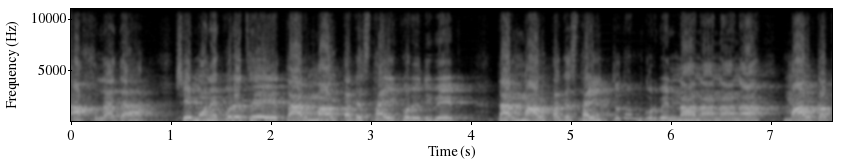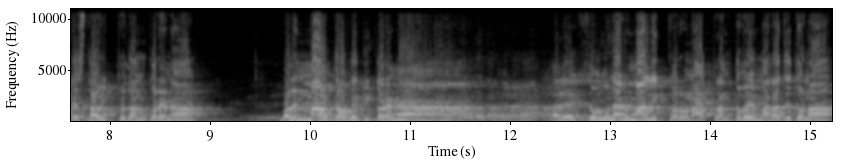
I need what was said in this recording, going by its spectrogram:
আখলাদা। সে মনে করেছে, তার মাল তাকে স্থায়ী করে দিবে। তার মাল তাকে স্থায়িত্ব দান করবে। না না না না, মাল কাউকে স্থায়িত্ব দান করে না। বলেন, মাল কাউকে কি করে না? তাহলে যমুনার মালিক করোনা আক্রান্ত হয়ে মারা যেত না।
